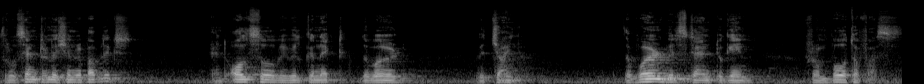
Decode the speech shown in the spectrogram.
through Central Asian republics, and also we will connect the world with China. The world will stand to gain from both of us.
